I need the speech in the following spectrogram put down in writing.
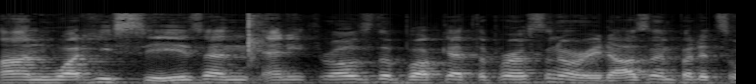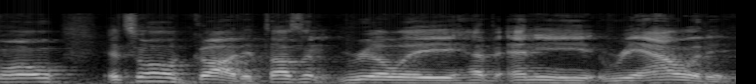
on what he sees and, and he throws the book at the person or he doesn't, but it's all it's all God. It doesn't really have any reality.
